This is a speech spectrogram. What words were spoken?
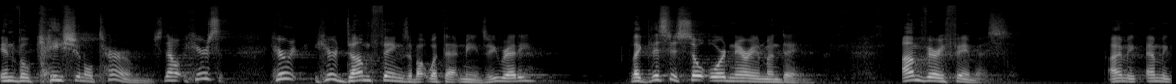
in vocational terms. Now, here's here, here are dumb things about what that means. Are you ready? Like, this is so ordinary and mundane. I'm very famous. I'm, I'm,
